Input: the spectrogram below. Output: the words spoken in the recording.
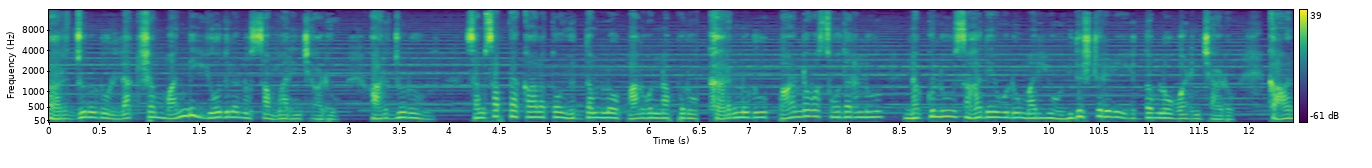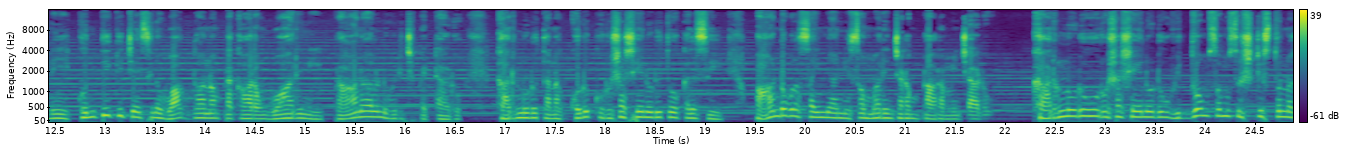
అర్జునుడు లక్షం మంది యోధులను సంహరించాడు. అర్జునుడు సంసప్తకాలతో యుద్ధంలో పాల్గొన్నప్పుడు కర్ణుడు పాండవ సోదరులు నకులు సహదేవుడు మరియు యుధిష్ఠురుడి యుద్ధంలో ఓడించాడు. కానీ కుంతికి చేసిన వాగ్దానం ప్రకారం వారిని ప్రాణాలను విడిచిపెట్టాడు. కర్ణుడు తన కొడుకు ఋషసేనుడితో కలిసి పాండవుల సైన్యాన్ని సంహరించడం ప్రారంభించాడు. కర్ణుడు ఋషసేనుడు విధ్వంసం సృష్టిస్తున్న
